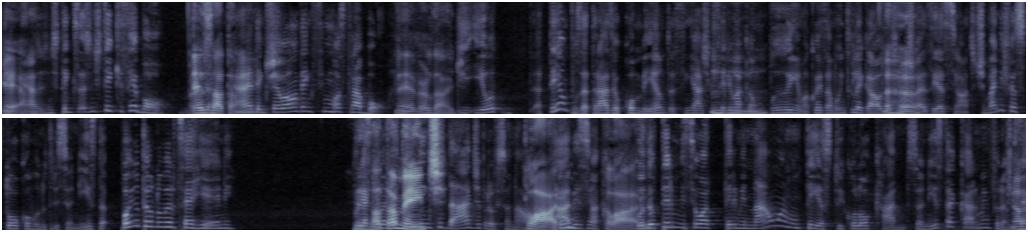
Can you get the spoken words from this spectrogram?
É, né? A, gente tem que, a gente tem que ser bom. não Exatamente. né? Tem que ser bom, tem que se mostrar bom. é verdade. E, eu, há tempos atrás, eu comento, assim, acho que seria uma Uhum. campanha, uma coisa muito legal da gente Aham. fazer assim, ó. Tu te manifestou como nutricionista, põe o teu número de CRN. Porque aquilo ali é Exatamente. identidade profissional. Claro, Sabe, assim, ó, claro. Quando eu termi- se eu terminar um, um texto e colocar nutricionista Carmen Franco, Aham.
